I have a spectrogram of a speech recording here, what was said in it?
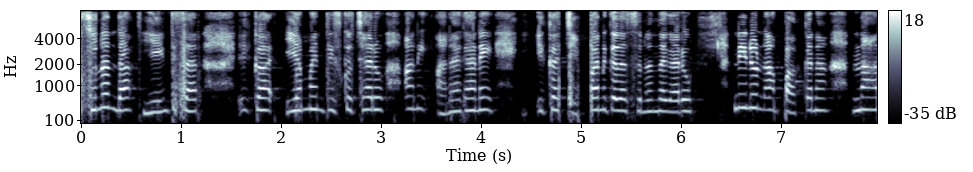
సునంద ఏంటి సార్? ఇక ఈ అమ్మాయిని తీసుకొచ్చారు? అని అనగానే ఇక చెప్పాను కదా సునంద గారు నేను నా పక్కన నా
